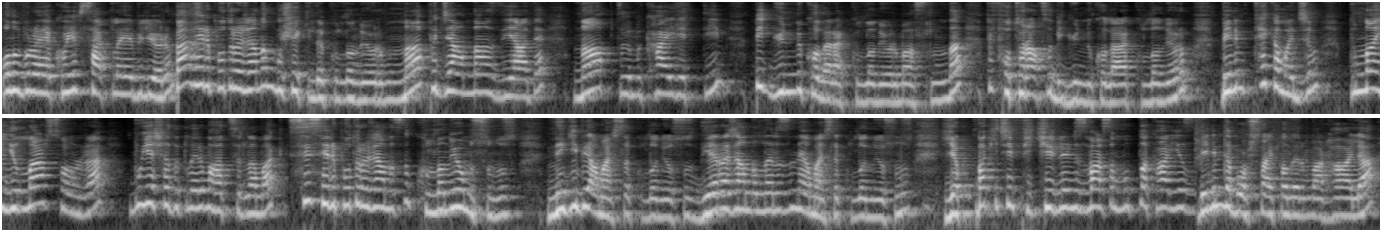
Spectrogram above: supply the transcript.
Onu buraya koyup saklayabiliyorum. Ben Harry Potter ajandanı bu şekilde kullanıyorum. Ne yapacağımdan ziyade ne yaptığımı kaydettiğim bir günlük olarak kullanıyorum aslında. Ve fotoğraflı bir günlük olarak kullanıyorum. Benim tek amacım bundan yıllar sonra bu yaşadıklarımı hatırlamak. Siz Harry Potter ajandasını kullanıyor musunuz? Ne gibi amaçla kullanıyorsunuz? Diğer ajandalarınızı ne amaçla kullanıyorsunuz? Yapmak için fikirleriniz varsa mutlaka yazın. Benim de boş sayfalarım var hala.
